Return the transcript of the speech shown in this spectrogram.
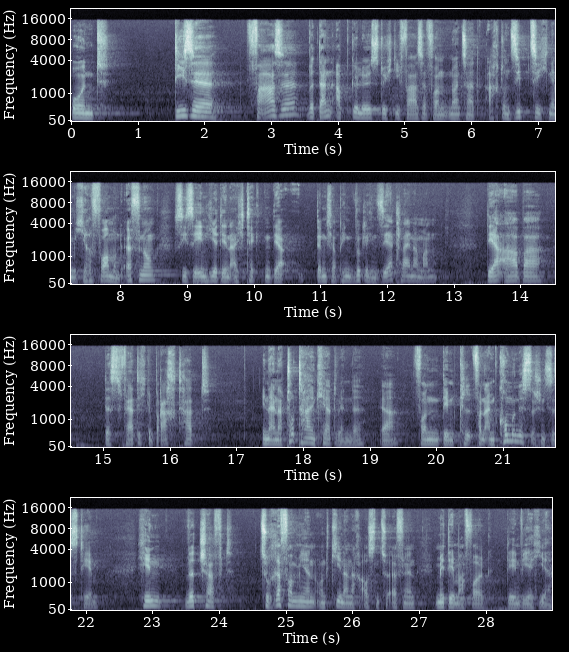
Und diese Phase wird dann abgelöst durch die Phase von 1978, nämlich Reform und Öffnung. Sie sehen hier den Architekten, der Deng Xiaoping, wirklich ein sehr kleiner Mann, der aber das fertiggebracht hat in einer totalen Kehrtwende ja, von, dem, von einem kommunistischen System hin, Wirtschaft zu reformieren und China nach außen zu öffnen, mit dem Erfolg, den wir hier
